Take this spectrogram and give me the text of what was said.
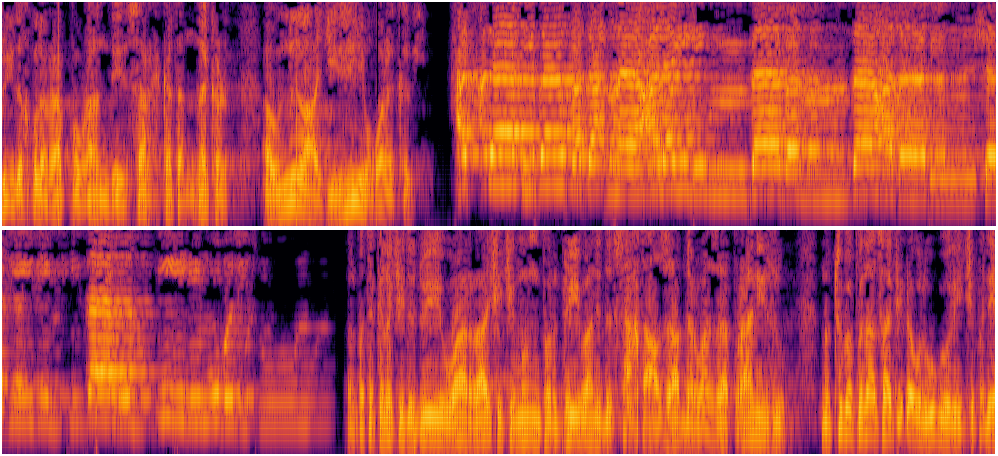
دوی د خپل رب په وړاندې سر ښکته نکړ او نه عاجزي غوره کوي. حتى إذا فتحنا عليهم بابا ذا عذاب شديد إذا هم فيه مبلسون. البته کله چې د دوی وار راشي چې مونږ پر دوی باندې د سخت عذاب دروازه پرانیزو نو ته په ناڅاپي ډول وګوري چې په دې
